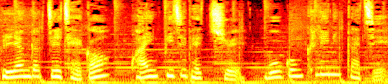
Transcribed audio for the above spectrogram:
불량각질 제거, 과잉피지 배출, 모공 클리닝까지.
